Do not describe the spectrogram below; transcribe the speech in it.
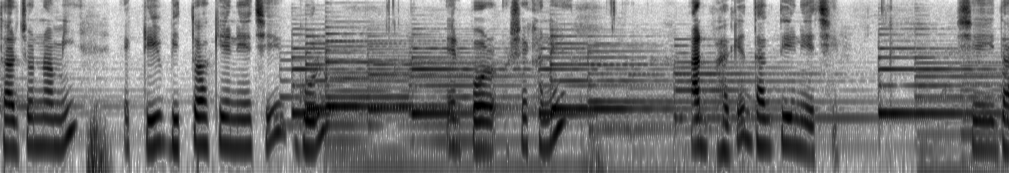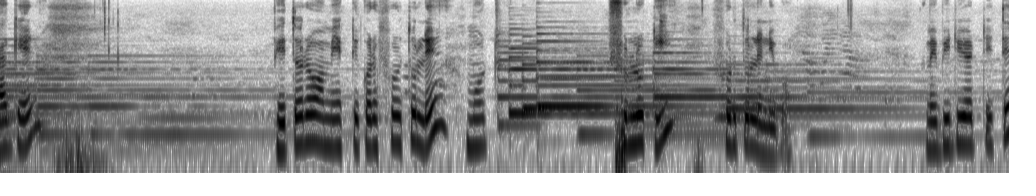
তার জন্য আমি একটি বৃত্ত আঁকিয়ে নিয়েছি, গোল। এরপর সেখানে আট ভাগে দাগ দিয়ে নিয়েছি। সেই দাগের ভেতরেও আমি একটি করে ফুল তুলে মোট ষোলোটি ফুল তুলে নিব। আমি ভিডিওটিতে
